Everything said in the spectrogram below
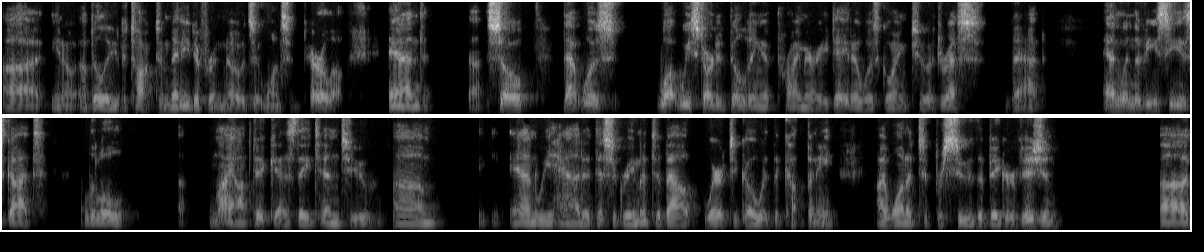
uh, you know, ability to talk to many different nodes at once in parallel. And uh, so that was what we started building at Primary Data was going to address that. And when the VCs got a little uh, myopic, as they tend to, um, and we had a disagreement about where to go with the company. I wanted to pursue the bigger vision. Uh,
